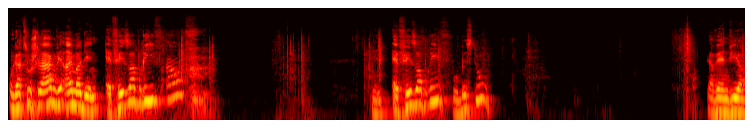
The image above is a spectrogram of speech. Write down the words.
Und dazu schlagen wir einmal den Epheserbrief auf. Den Epheserbrief, wo bist du? Da werden wir,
